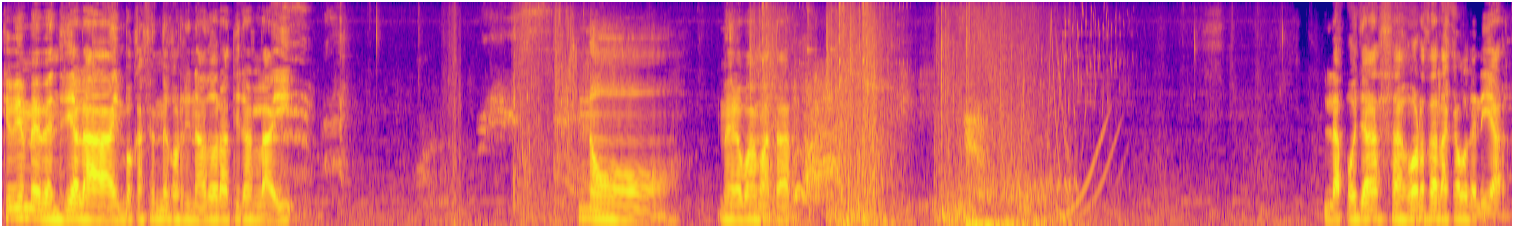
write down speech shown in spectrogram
Qué bien me vendría la invocación de Gorrinador a tirarla ahí. No... Me lo voy a matar. La pollaza gorda la acabo de liar.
